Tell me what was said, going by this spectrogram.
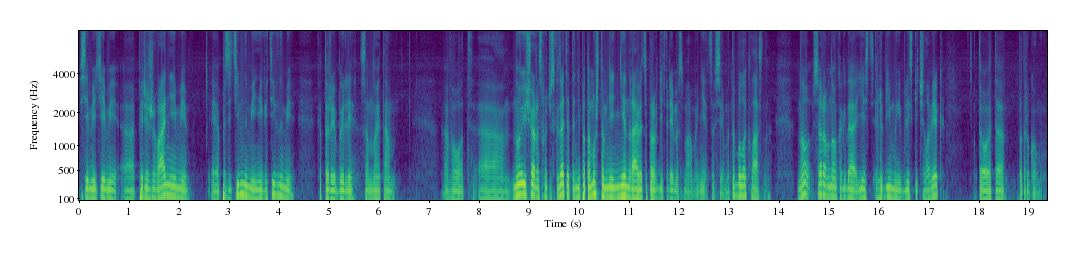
всеми теми э, переживаниями, э, позитивными и негативными, которые были со мной там. Вот. Э, ну, еще раз хочу сказать, это не потому, что мне не нравится проводить время с мамой. Нет, совсем. Это было классно. Но все равно, когда есть любимый и близкий человек, то это по-другому.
